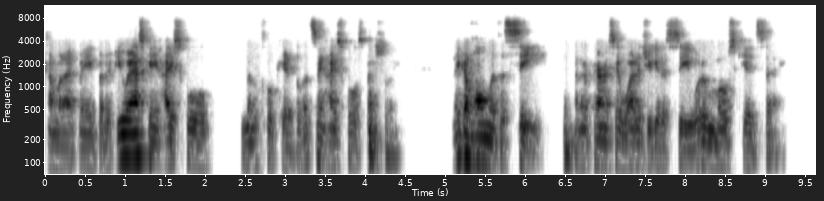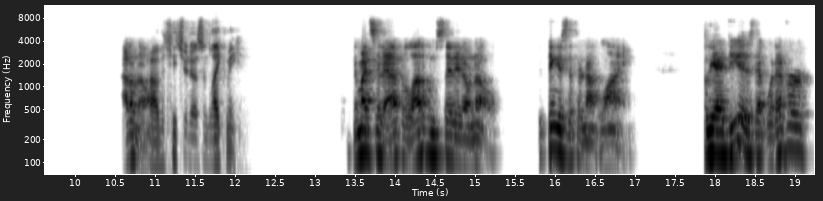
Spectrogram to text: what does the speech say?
comment I've made, but if you ask a high school, middle school kid, but let's say high school especially, they come home with a C, and their parents say, "Why did you get a C?" What do most kids say? I don't know. Uh, the teacher doesn't like me. They might say that, but a lot of them say they don't know. The thing is that they're not lying. So the idea is that whatever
